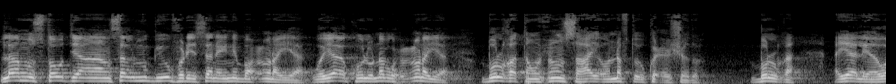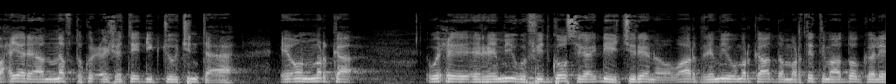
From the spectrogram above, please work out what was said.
Laa mustawطican aan sal muggii u fadhiisanaynin baan cunaya wayakulu nabigu wuxuu cunaya bulqatan wuxuun sahay oo nafta ku ceshado. Bulqa ayaa la wax yare aad nafta ku ceshatay dhigjoojinta ah ee uun marka wixii reemiyigu fiidgoosiga ay dhihi jireen oo reemiyigu marka hadda marti timaadoo kale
